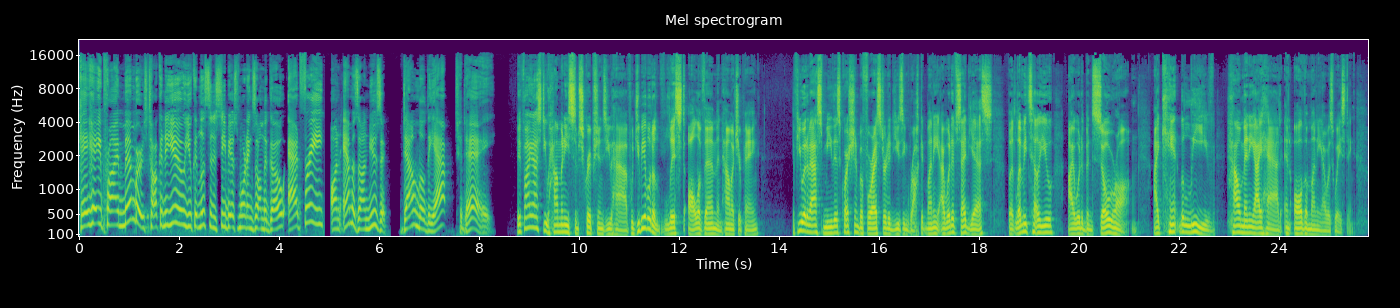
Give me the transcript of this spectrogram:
Hey, hey, Prime members, talking to you. You can listen to CBS Mornings on the go ad free on Amazon Music. Download the app today. If I asked you how many subscriptions you have, would you be able to list all of them and how much you're paying? If you would have asked me this question before I started using Rocket Money, I would have said yes. But let me tell you, I would have been so wrong. I can't believe how many I had and all the money I was wasting.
